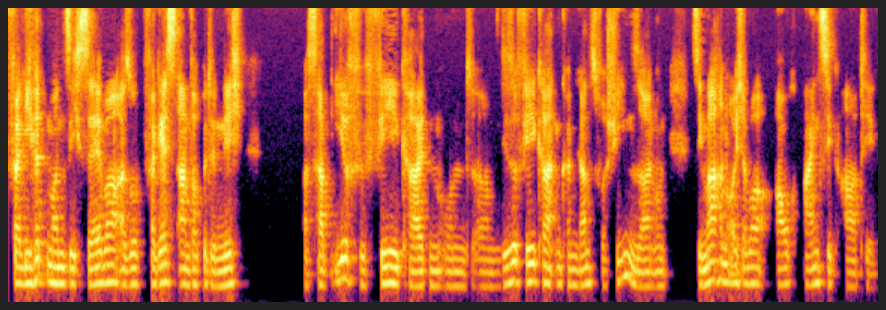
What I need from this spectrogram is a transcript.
verliert man sich selber. Also vergesst einfach bitte nicht, was habt ihr für Fähigkeiten und ähm, diese Fähigkeiten können ganz verschieden sein und sie machen euch aber auch einzigartig.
